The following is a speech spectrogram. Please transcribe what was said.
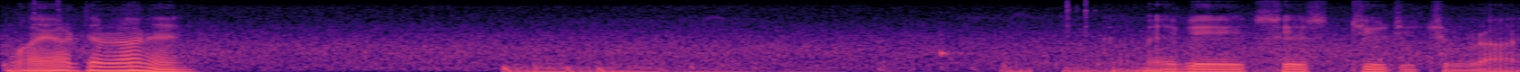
Why are they running? Maybe it's his duty to run.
